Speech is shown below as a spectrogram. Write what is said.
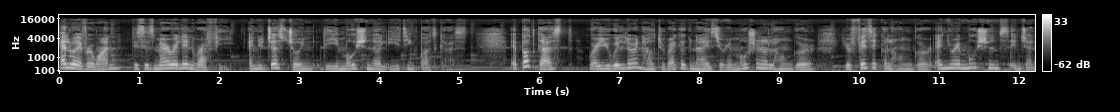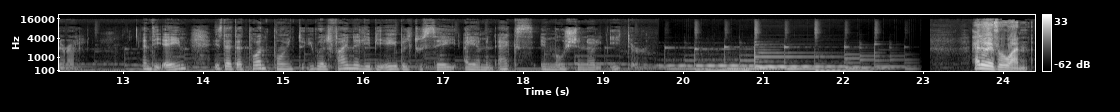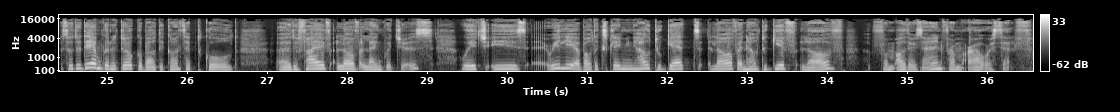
Hello, everyone. This is Marilyn Rafi, and you just joined the Emotional Eating Podcast, a podcast where you will learn how to recognize your emotional hunger, your physical hunger, and your emotions in general. And the aim is that at one point you will finally be able to say, I am an ex emotional eater. Hello, everyone. So, today I'm going to talk about a concept called uh, the five love languages, which is really about explaining how to get love and how to give love from others and from ourselves.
